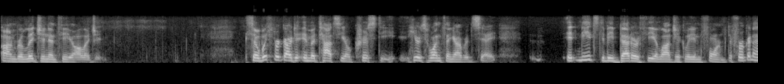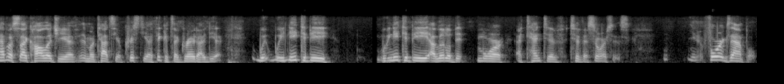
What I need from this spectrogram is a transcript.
on religion and theology. So, with regard to imitatio Christi, here's one thing I would say: it needs to be better theologically informed. If we're going to have a psychology of imitatio Christi, I think it's a great idea. We we need to be we need to be a little bit more attentive to the sources you know, for example,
